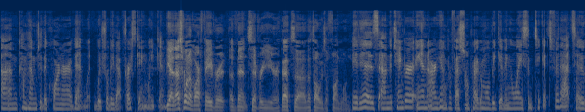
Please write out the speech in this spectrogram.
um, come home to the corner event, which will be that first game weekend. Yeah, that's one of our favorite events every year. That's uh, that's always a fun one. It is. Um, the chamber and our young professional program will be giving away some tickets for that. So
